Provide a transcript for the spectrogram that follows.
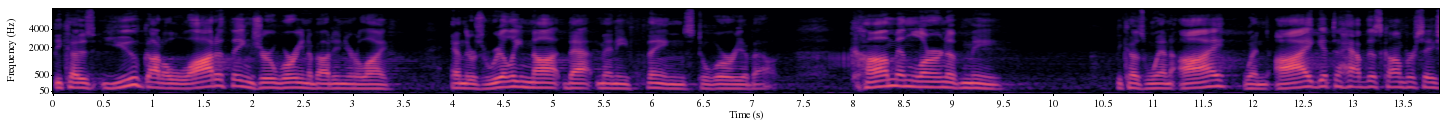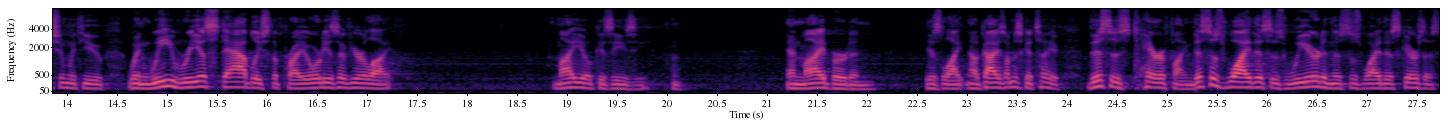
because you've got a lot of things you're worrying about in your life, and there's really not that many things to worry about. Come and learn of me. Because when I, when I get to have this conversation with you, when we reestablish the priorities of your life, my yoke is easy and my burden is light. Now, guys, I'm just going to tell you, this is terrifying. This is why this is weird and this is why this scares us.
